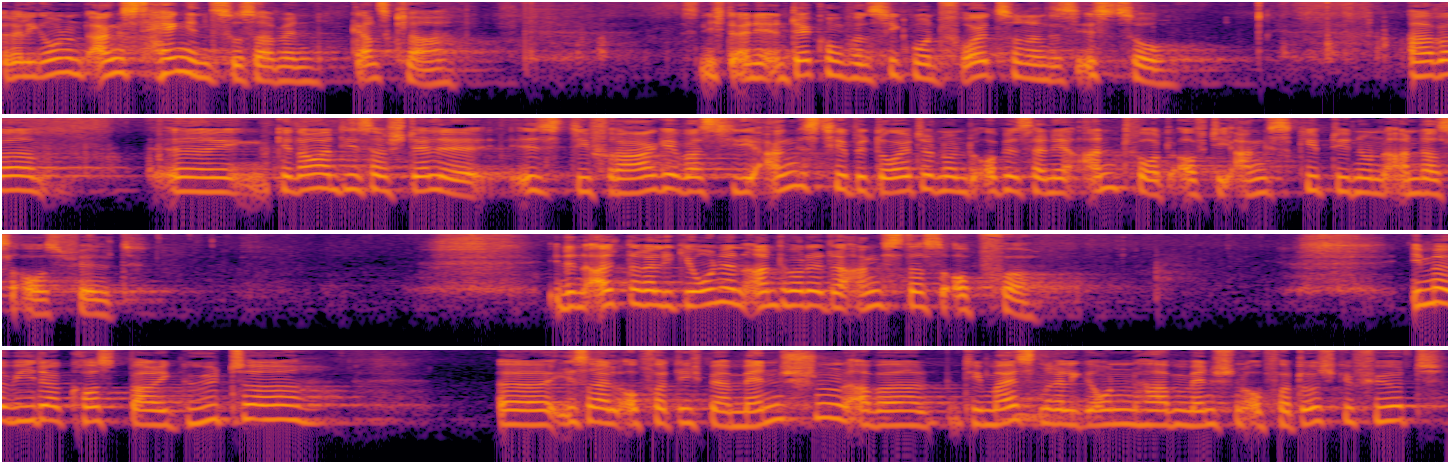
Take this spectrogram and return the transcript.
Religion und Angst hängen zusammen, ganz klar. Das ist nicht eine Entdeckung von Sigmund Freud, sondern das ist so. Aber genau an dieser Stelle ist die Frage, was die Angst hier bedeutet und ob es eine Antwort auf die Angst gibt, die nun anders ausfällt. In den alten Religionen antwortet der Angst das Opfer. Immer wieder kostbare Güter. Äh, Israel opfert nicht mehr Menschen, aber die meisten Religionen haben Menschenopfer durchgeführt.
